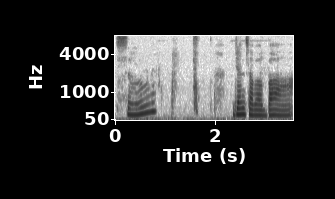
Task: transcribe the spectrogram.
So, dyan sa baba,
